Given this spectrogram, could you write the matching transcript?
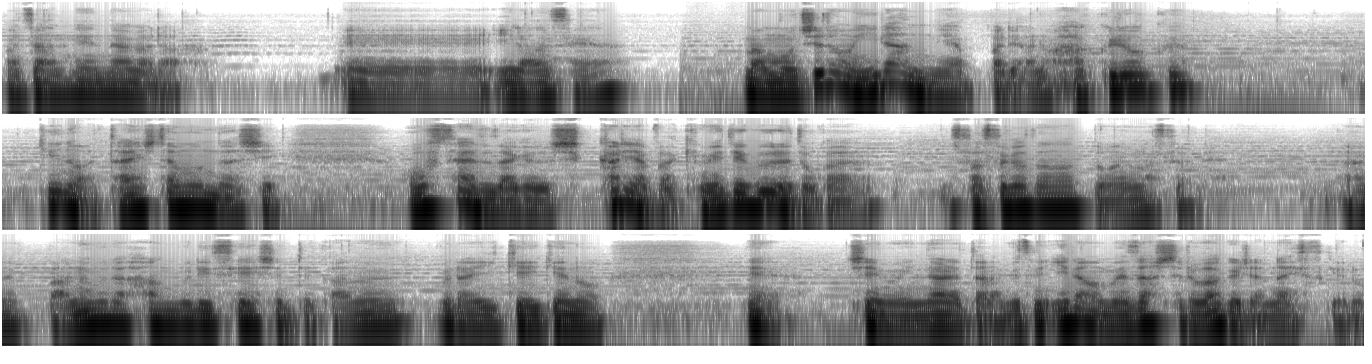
まあ、残念ながら、えーイラン戦まあもちろんイランのやっぱりあの迫力っていうのは大したもんだしオフサイドだけどしっかりやっぱ決めてくるとかさすがだなと思いますよね。あのあのぐらいハングリー精神というかあのぐらいイケイケのねチームになれたら別にイランを目指してるわけじゃないですけど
